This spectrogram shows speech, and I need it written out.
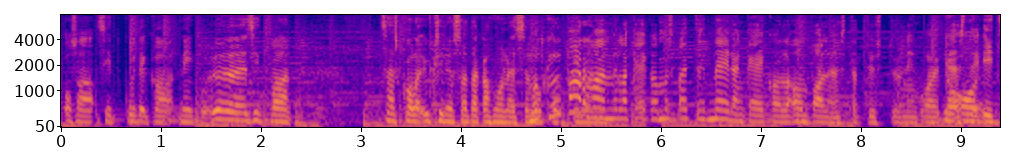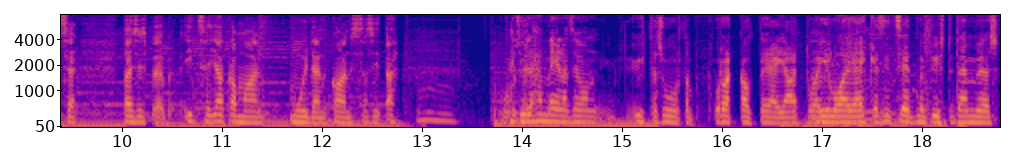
osaa sit kuitenkaan niin kuin, öö, sit vaan saisiko olla yksin jossain takahuoneessa. Mutta kyllä parhaimmilla keikoilla, mä väittäisin, että meidän keikoilla on paljon sitä, että pystyy niinku oikeasti No itse, tai siis itse jakamaan muiden kanssa sitä. Ja se- kyllähän meillä se on yhtä suurta rakkautta ja jaettua iloa ja ehkä sitten se, että me pystytään myös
